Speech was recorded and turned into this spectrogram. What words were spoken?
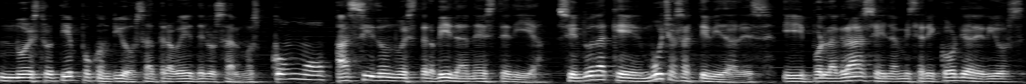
nuestro tiempo con Dios a través de los salmos. ¿Cómo ha sido nuestra vida en este día? Sin duda que muchas actividades y por la gracia y la misericordia de Dios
